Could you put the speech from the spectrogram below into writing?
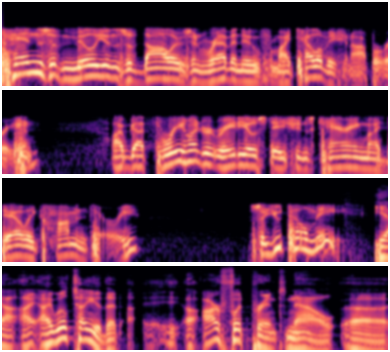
tens of millions of dollars in revenue for my television operation. I've got 300 radio stations carrying my daily commentary. So you tell me. Yeah, I, I will tell you that uh, our footprint now uh,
